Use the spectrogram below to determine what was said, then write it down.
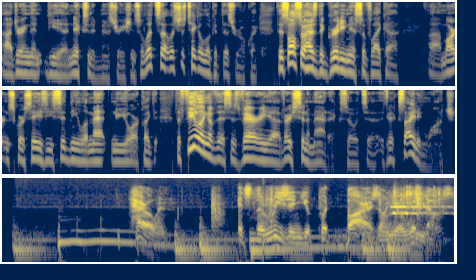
uh, during the, the uh, Nixon administration. So let's uh, let's just take a look at this real quick. This also has the grittiness of like a uh, Martin Scorsese, Sidney Lumet, New York. Like the, the feeling of this is very uh, very cinematic. So it's, a, it's an exciting watch. Heroin. It's the reason you put bars on your windows.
